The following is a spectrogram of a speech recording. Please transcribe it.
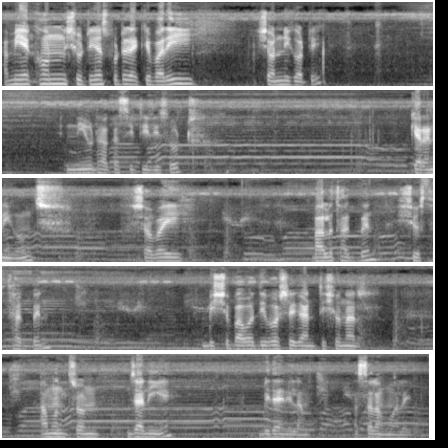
আমি এখন শুটিং স্পটের একেবারেই সন্নিকটে। New Dhaka city resort Keraniganj. সবাই ভালো থাকবেন, সুস্থ থাকবেন। বিশ্ব বাবা দিবসে গানটি শোনার আমন্ত্রণ জানিয়ে বিদায় নিলাম। আসসালামু আলাইকুম।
